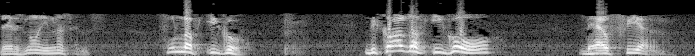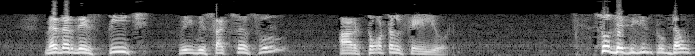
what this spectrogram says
there is no innocence, full of ego. Because of ego, they have fear. Whether their speech will be successful or total failure. So they begin to doubt.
